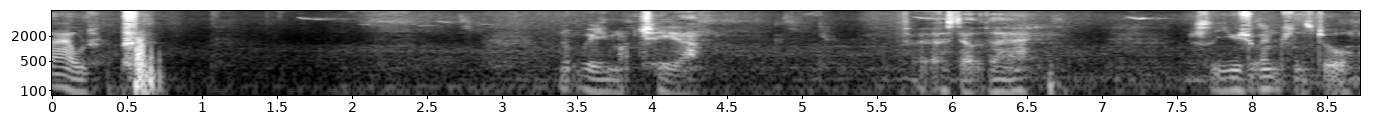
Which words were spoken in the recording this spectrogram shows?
Loud. Not really much here. First out there. Just the usual entrance door.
